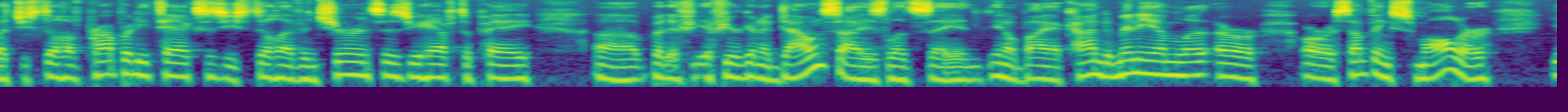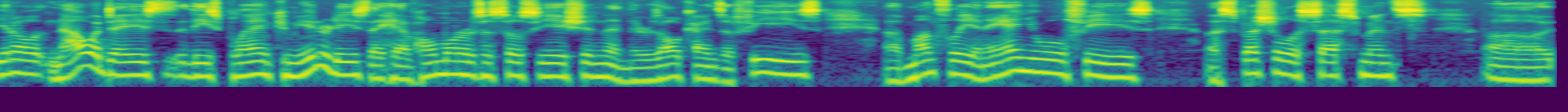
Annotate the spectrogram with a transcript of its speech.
but you still have property taxes, you still have insurances you have to pay. Uh, but if, if you're going to downsize, let's say, and you know, buy a condominium or or something smaller, you know, nowadays these planned communities they have homeowners association and there's all kinds of fees, uh, monthly and annual fees, uh, special assessments. Uh,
